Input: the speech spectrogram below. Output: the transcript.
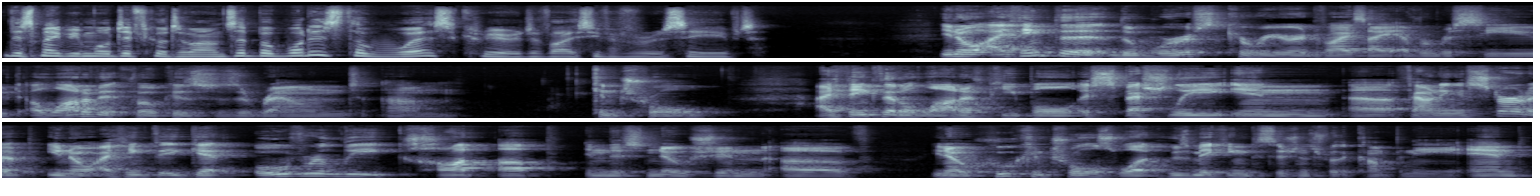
this may be more difficult to answer but what is the worst career advice you've ever received you know, I think the the worst career advice I ever received, a lot of it focuses around um, control. I think that a lot of people, especially in uh, founding a startup, you know, I think they get overly caught up in this notion of, you know, who controls what, who's making decisions for the company. And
